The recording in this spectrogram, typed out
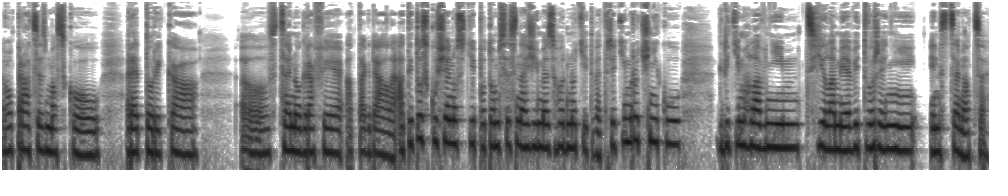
Jo, práce s maskou, retorika, scénografie a tak dále. A tyto zkušenosti potom se snažíme zhodnotit ve třetím ročníku, kdy tím hlavním cílem je vytvoření inscenace.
